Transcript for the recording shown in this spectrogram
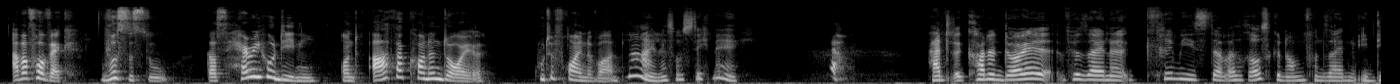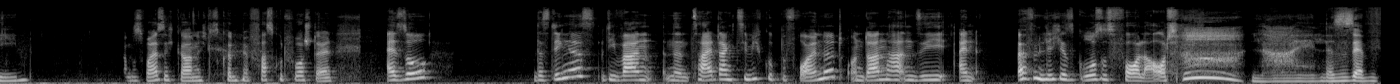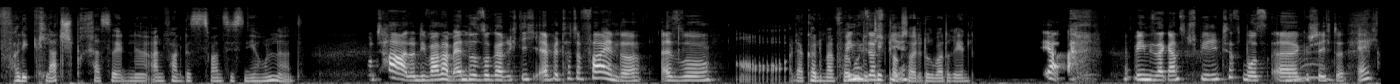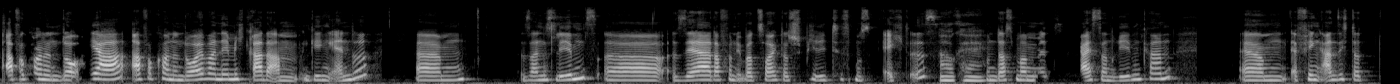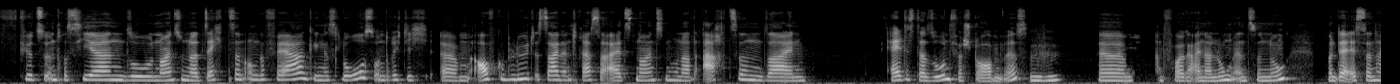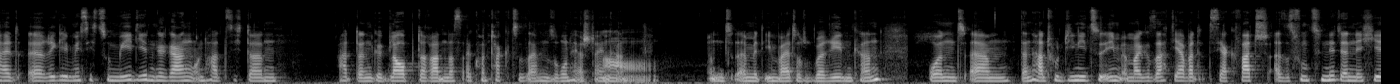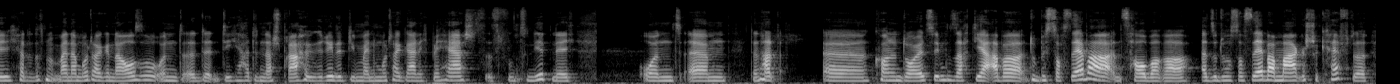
Aber vorweg, wusstest du, dass Harry Houdini und Arthur Conan Doyle gute Freunde waren? Nein, das wusste ich nicht. Ja. Hat Conan Doyle für seine Krimis da was rausgenommen von seinen Ideen? Das weiß ich gar nicht, das könnte ich mir fast gut vorstellen. Also, das Ding ist, die waren eine Zeit lang ziemlich gut befreundet und dann hatten sie ein öffentliches großes Fallout. Nein, das ist ja voll die Klatschpresse in der Anfang des 20. Jahrhunderts. Total. Und die waren am Ende sogar richtig erbitterte Feinde. Also, Oh, da könnte man voll gute TikToks Spiel- heute drüber drehen. ja, wegen dieser ganzen Spiritismus-Geschichte. Echt? Arthur Conan Doyle, ja, Arthur Conan Doyle war nämlich gerade am gegen Ende ähm, seines Lebens äh, sehr davon überzeugt, dass Spiritismus echt ist Okay. und dass man mit Geistern reden kann. Ähm, er fing an, sich dafür zu interessieren, so 1916 ungefähr ging es los und richtig ähm, aufgeblüht ist sein Interesse, als 1918 sein ältester Sohn verstorben ist Mhm. ähm, an Folge einer Lungenentzündung. Und er ist dann halt äh, regelmäßig zu Medien gegangen und hat sich dann, hat dann geglaubt daran, dass er Kontakt zu seinem Sohn herstellen kann Oh. Und äh, mit ihm weiter drüber reden kann. Und ähm, dann hat Houdini zu ihm immer gesagt, ja, aber das ist ja Quatsch, also es funktioniert ja nicht hier. Ich hatte das mit meiner Mutter genauso und äh, die- die hat in einer Sprache geredet, die meine Mutter gar nicht beherrscht. Es funktioniert nicht. Und ähm, dann hat äh, Conan Doyle zu ihm gesagt, ja, aber du bist doch selber ein Zauberer, also du hast doch selber magische Kräfte.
